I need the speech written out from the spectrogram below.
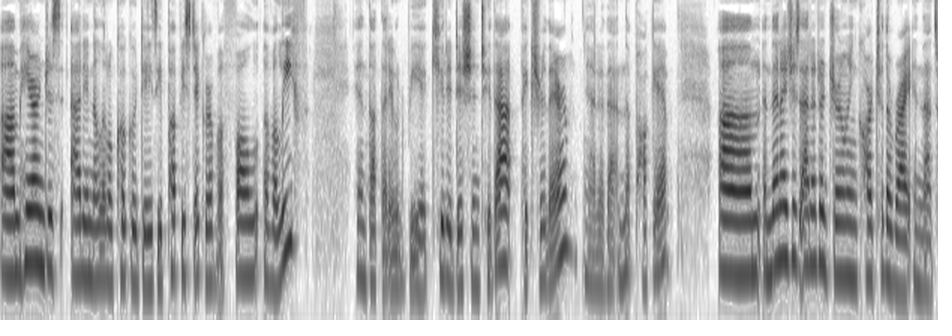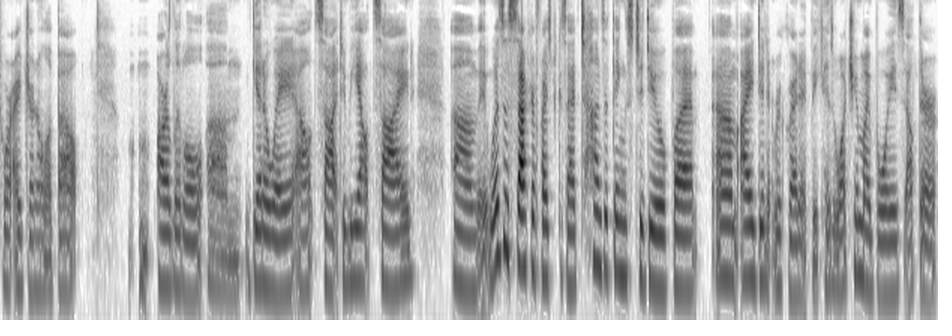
Um, here I'm just adding a little Cocoa Daisy puffy sticker of a fall of a leaf and thought that it would be a cute addition to that picture there. Added that in the pocket. Um, and then I just added a journaling card to the right and that's where I journal about our little um, getaway outside to be outside. Um, it was a sacrifice because I had tons of things to do, but um, I didn't regret it because watching my boys out there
